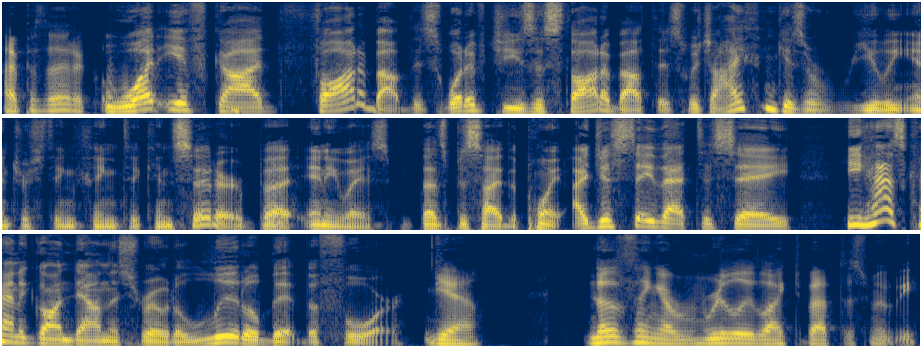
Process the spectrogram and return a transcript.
Hypothetical. what if God thought about this? What if Jesus thought about this? Which I think is a really interesting thing to consider. But anyways, that's beside the point. I just say that to say he has kind of gone down this road a little bit before. Yeah. Another thing I really liked about this movie,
